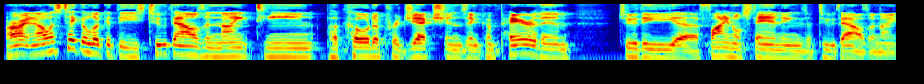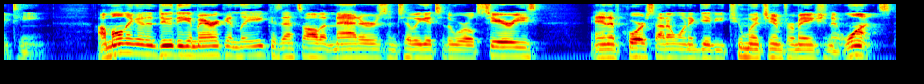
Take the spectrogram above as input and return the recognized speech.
All right, now let's take a look at these 2019 PECOTA projections and compare them to the uh, final standings of 2019. I'm only going to do the American League because that's all that matters until we get to the World Series. And of course, I don't want to give you too much information at once.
